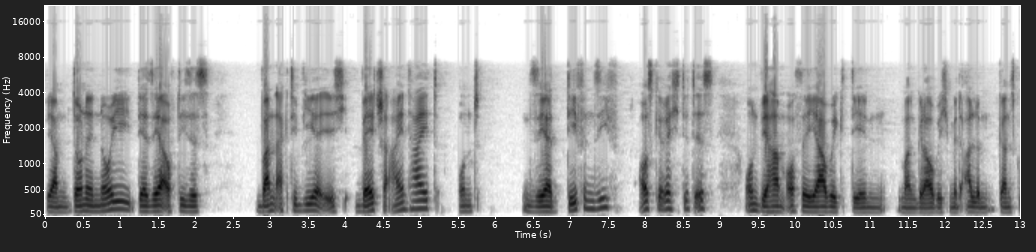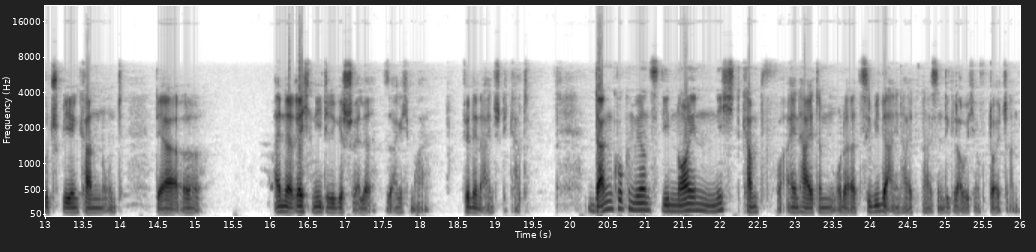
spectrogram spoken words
Wir haben Donenoi, der sehr auf dieses wann aktiviere ich welche Einheit und sehr defensiv ausgerichtet ist. Und wir haben Other Yarwick, den man, glaube ich, mit allem ganz gut spielen kann und der äh, eine recht niedrige Schwelle, sage ich mal, für den Einstieg hat. Dann gucken wir uns die neuen Nicht-Kampfeinheiten oder zivile Einheiten heißen die, glaube ich, auf Deutsch an.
